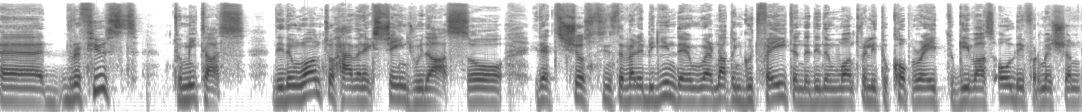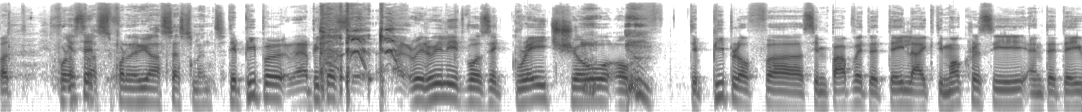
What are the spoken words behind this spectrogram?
uh, refused to meet us. They didn't want to have an exchange with us. So that shows since the very beginning they were not in good faith and they didn't want really to cooperate to give us all the information But for, you us, for a real assessment. the people uh, because uh, really it was a great show of the people of uh, Zimbabwe that they like democracy and that they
